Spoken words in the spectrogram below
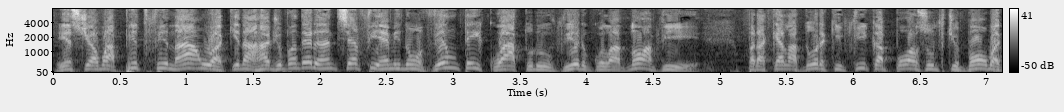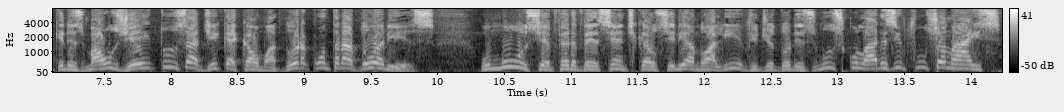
Este é o apito final aqui na Rádio Bandeirantes FM 94,9. Para aquela dor que fica após o futebol, aqueles maus jeitos, a dica é calmadora contra dores. O mousse efervescente que auxilia no alívio de dores musculares e funcionais.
